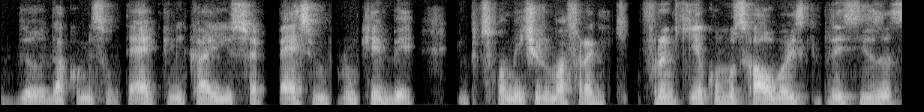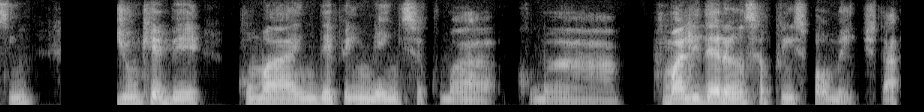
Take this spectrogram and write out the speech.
do, da comissão técnica, e isso é péssimo para um QB, e principalmente numa franquia como os Cowboys, que precisa sim de um QB com uma independência, com uma, com uma, uma liderança principalmente. Tá?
